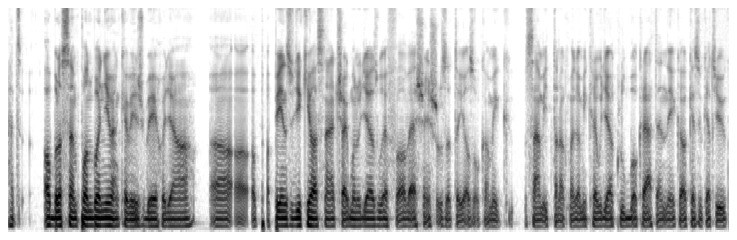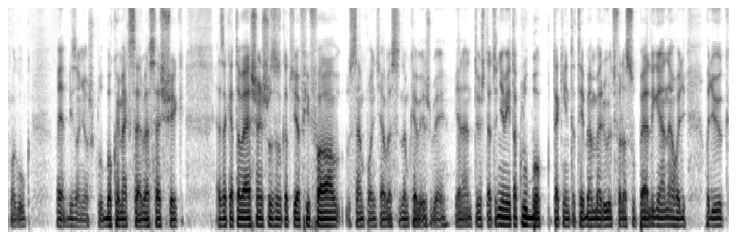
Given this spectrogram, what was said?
Hát abból a szempontból nyilván kevésbé, hogy a, a, a, a pénzügyi kihasználtságban ugye az UEFA versenysorozatai azok, amik számítanak meg, amikre ugye a klubok rátennék a kezüket, hogy ők maguk, vagy hát bizonyos klubok, hogy megszervezhessék ezeket a versenysorozatokat, ugye a FIFA szempontjából szerintem kevésbé jelentős. Tehát ugye itt a klubok tekintetében merült fel a Superligánál, hogy, hogy ők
